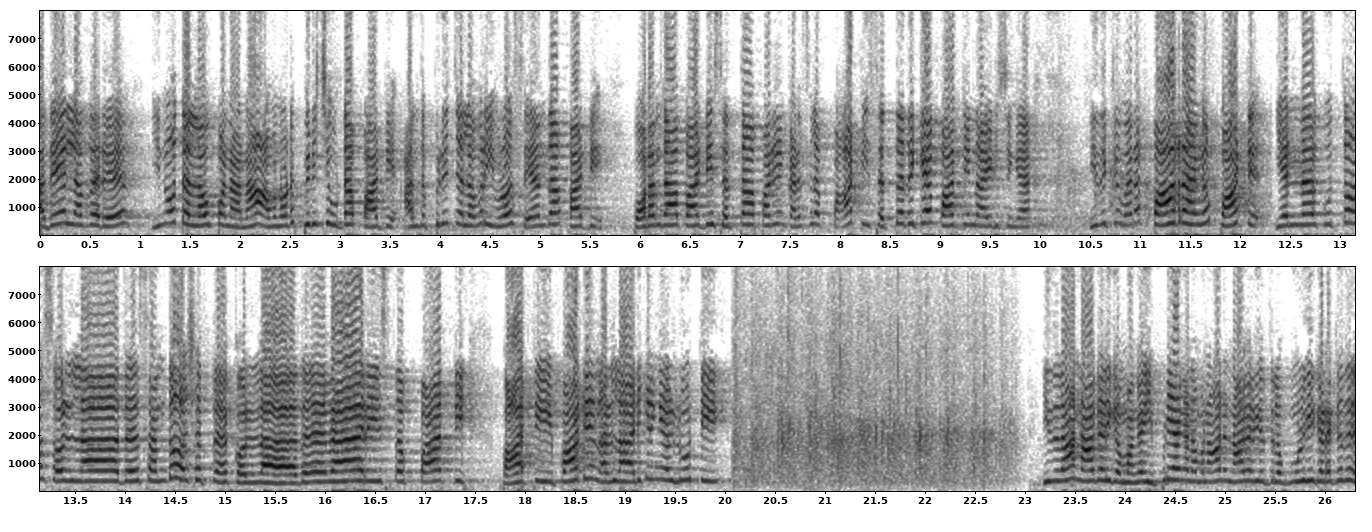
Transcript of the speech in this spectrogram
அதே லவ்வரு இன்னொருத்த லவ் பண்ணானா அவனோட பிரித்து விட்டா பாட்டி. அந்த பிரித்த லவர் இவ்வளோ சேர்ந்தா பாட்டி. பிறந்தா பாட்டி செத்தா பாட்டி கடைசியில் பாட்டி செத்ததுக்கே பாட்டின்னு ஆயிடுச்சுங்க. இதுக்கு வர பாடுறாங்க பாட்டு. என்ன குத்தம் சொல்லாத சந்தோஷத்தை கொல்லாத வேர் இஸ் த பாட்டி பாட்டி பாட்டி நல்லா அடிக்கிறீங்க லூட்டி. இதுதான் நாகரிகமாங்க. இப்படியாங்க நம்ம நாடு நாகரிகத்தில் மூழ்கி கிடக்குது.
